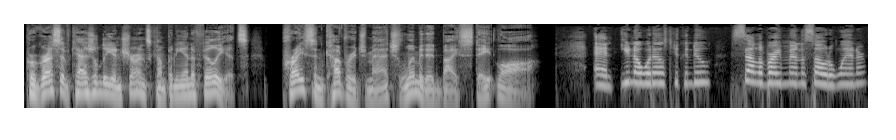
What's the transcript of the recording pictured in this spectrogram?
Progressive Casualty Insurance Company and Affiliates. Price and coverage match limited by state law. And you know what else you can do? Celebrate Minnesota winter.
